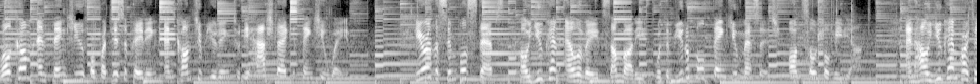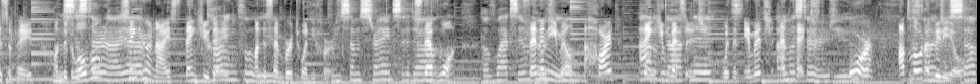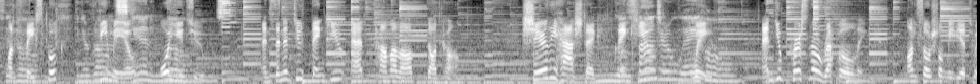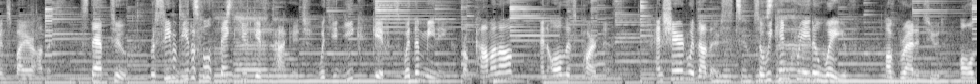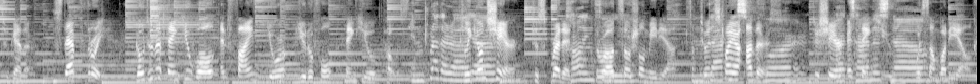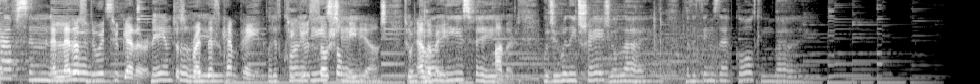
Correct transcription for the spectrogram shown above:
Welcome and thank you for participating and contributing to the hashtag Thank You Wave. Here are the simple steps how you can elevate somebody with a beautiful thank you message on social media and how you can participate on the global synchronized thank you day on December 21st. Step 1. Send an email, a heart thank you message with an image and text or upload a video on Facebook, Vimeo or YouTube and send it to thankyou at karmalove.com. Share the hashtag ThankYouWave and your personal referral link on social media to inspire others. Step 2. Receive a beautiful thank you gift package with unique gifts with a meaning from Karma Love and all its partners and share it with others so we can create a wave of gratitude all together. Step 3. Go to the thank you wall and find your beautiful thank you post. Click on share to spread it throughout social media to inspire others to share a thank you with somebody else. And let us do it together to spread this campaign to use social media to elevate others. Would you really trade your life for the things that gold can buy?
